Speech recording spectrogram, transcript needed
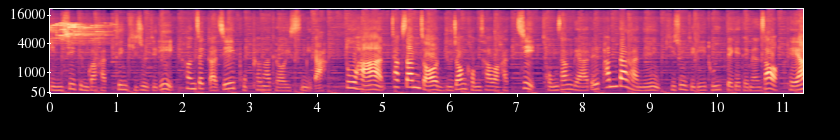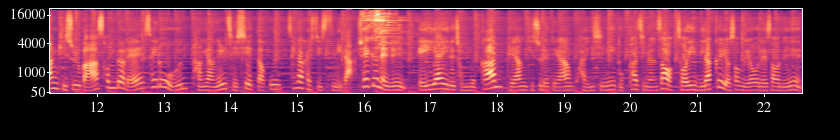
임시 등과 같은 기술들이 현재까지 보편화되어 있습니다. 또한 착상 전 유전 검사와 같이 정상 배아를 판단하는 기술들이 도입되게 되면서 배양 기술과 선별의 새로운 방향을 제시했다고 생각할 수 있습니다. 최근에는 AI를 접목한 배양 기술에 대한 관심이 높아지면서 저희 미라클 여성의원에서는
